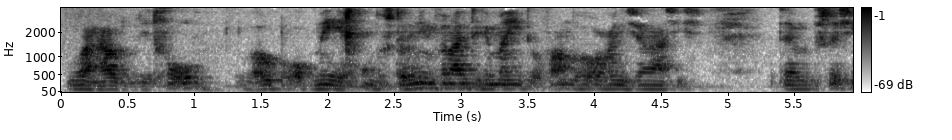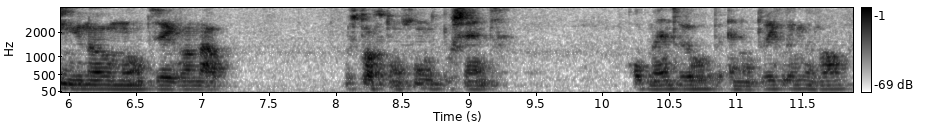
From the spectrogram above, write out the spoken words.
hoe lang houden we dit vol? We hopen op meer ondersteuning vanuit de gemeente of andere organisaties. Toen hebben we beslissing genomen om te zeggen van nou, we storten ons 100% op mentorhulp en ontwikkeling daarvan.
